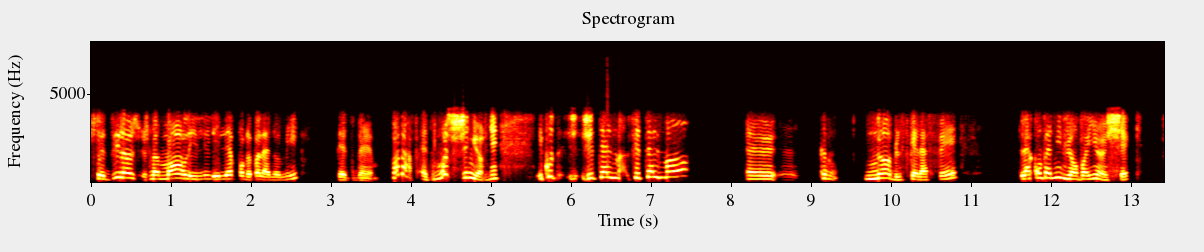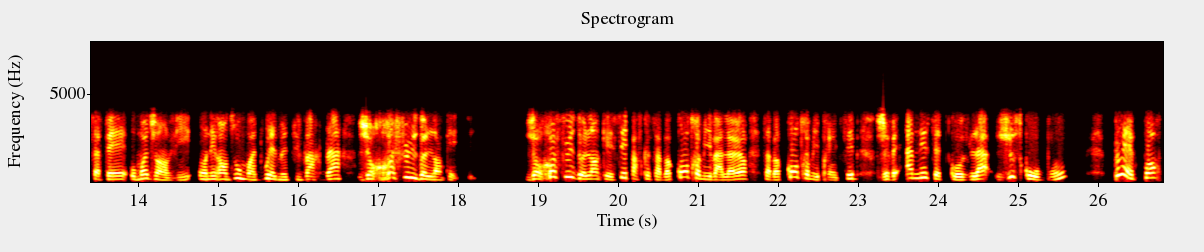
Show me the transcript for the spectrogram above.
Je te dis, là, je, me mords les, les lèvres pour ne pas la nommer. Elle dit, ben, pas d'affaire. Elle dit, moi, je signe rien. Écoute, c'est tellement euh, noble ce qu'elle a fait. La compagnie lui a envoyé un chèque ça fait au mois de janvier, on est rendu au mois d'août, elle me dit, Varda, je refuse de l'enquêter. Je refuse de l'encaisser parce que ça va contre mes valeurs, ça va contre mes principes. Je vais amener cette cause-là jusqu'au bout, peu importe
